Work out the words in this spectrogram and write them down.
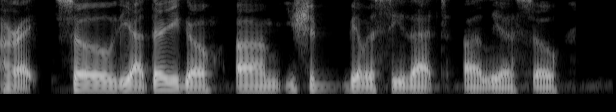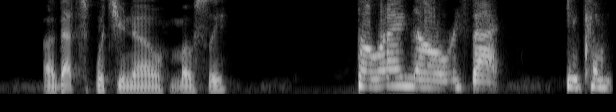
All right. So yeah, there you go. Um, you should be able to see that, uh, Leah. So uh, that's what you know mostly. So what I know is that you can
